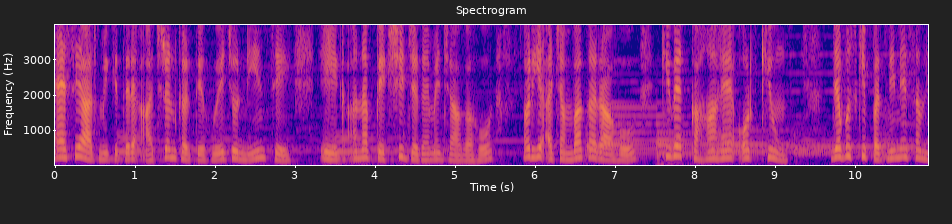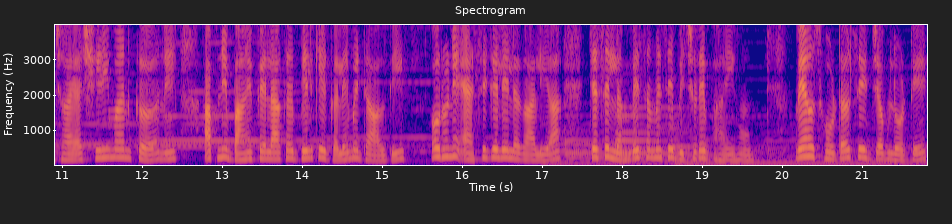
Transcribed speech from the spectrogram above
ऐसे आदमी की तरह आचरण करते हुए जो नींद से एक अनपेक्षित जगह में जागा हो और यह अचंबा कर रहा हो कि वह कहाँ है और क्यों। जब उसकी पत्नी ने समझाया, श्रीमान क ने अपनी बाहें फैलाकर बिल के गले में डाल दी और उन्हें ऐसे गले लगा लिया जैसे लंबे समय से बिछड़े भाई हों। वह उस होटल से जब लौटे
